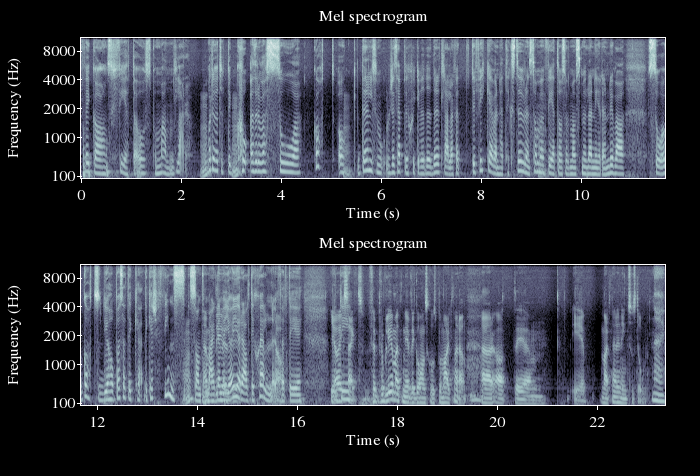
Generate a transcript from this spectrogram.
vegansk fetaost på mandlar. Mm. Och det var typ det, go- alltså det var så gott. Och det liksom, receptet skickar vi vidare till alla för att det fick även den här texturen som Mm. en fetaost att man smular ner den. Det var så gott. Så jag hoppas att det, kan, det kanske finns Mm. sånt på Nej, men marknaden. det- Men jag det- gör det alltid själv nu Ja. för att det Ja det- exakt, för problemet med vegansk ost på marknaden är att eh, marknaden är inte så stor, Nej,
